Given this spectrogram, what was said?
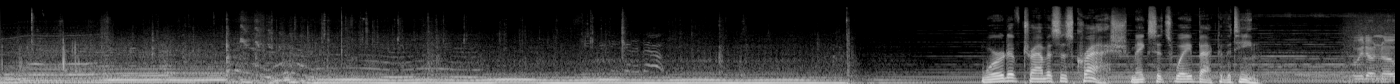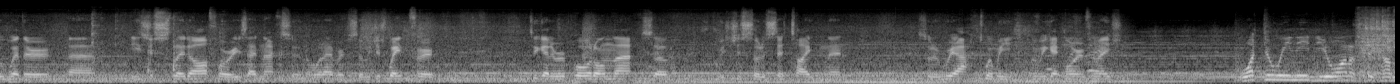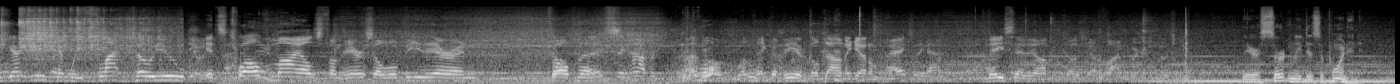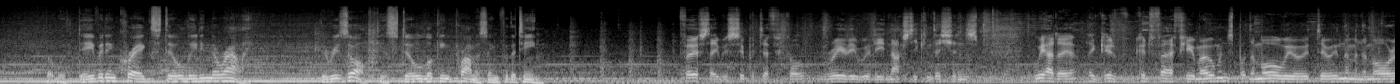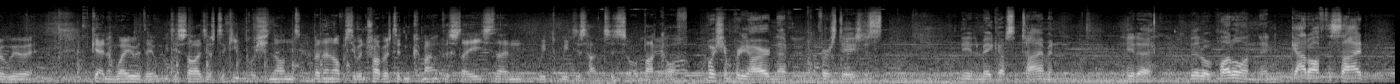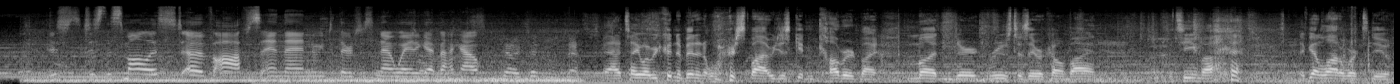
Word of Travis's crash makes its way back to the team. We don't know whether uh, he's just slid off or he's had an accident or whatever. So we're just waiting for to get a report on that. So we just sort of sit tight and then sort of react when we when we get more information. What do we need? Do you want us to come get you? Can we flat tow you? It's 12 miles from here, so we'll be there in 12 minutes. They have it. We'll, we'll take a vehicle down to get them. I actually have. They said they'll have to tow you. I'm fine. We're gonna tow you. They are certainly disappointed, but with David and Craig still leading the rally, the result is still looking promising for the team. First day was super difficult, really, really nasty conditions. We had a, a good, good fair few moments, but the more we were doing them and the more we were getting away with it, we decided just to keep pushing on. But then obviously when Travis didn't come out of the stage, then we, we just had to sort of back off. Pushing pretty hard in that first stage, just needed to make up some time and hit a bit of a puddle and, and got off the side. It was just the smallest of offs, and then we, there's just no way to get back out. Yeah, I tell you what, we couldn't have been in a worse spot. We just getting covered by mud and dirt and roost as they were coming by, and the team, uh, they've got a lot of work to do.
